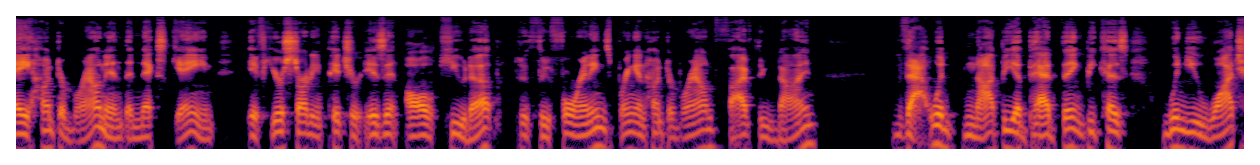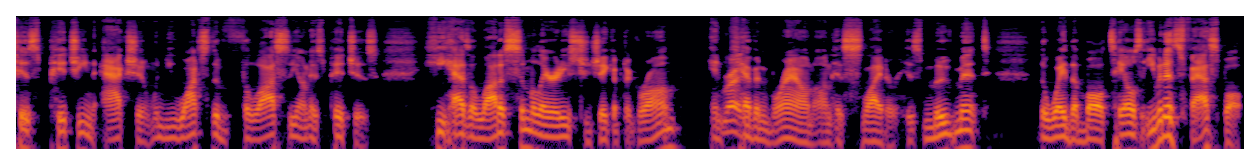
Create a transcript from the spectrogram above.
a Hunter Brown in the next game. If your starting pitcher isn't all queued up to, through four innings, bring in Hunter Brown five through nine. That would not be a bad thing because when you watch his pitching action, when you watch the velocity on his pitches, he has a lot of similarities to Jacob DeGrom and right. Kevin Brown on his slider. His movement, the way the ball tails, even his fastball.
